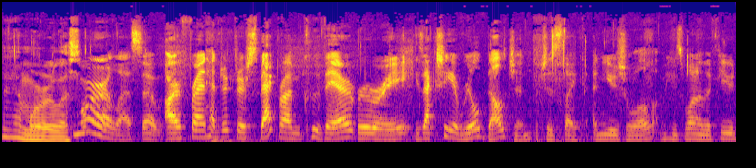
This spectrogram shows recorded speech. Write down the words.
Yeah, more or less. More or less. So, our friend Hendrik Verspecht from Cuver Brewery, he's actually a real Belgian, which is like unusual. He's one of the few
